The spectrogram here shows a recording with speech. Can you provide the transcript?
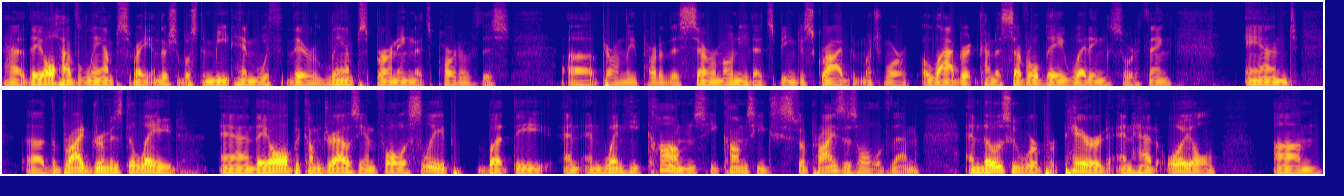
uh, they all have lamps, right? And they're supposed to meet him with their lamps burning. That's part of this uh, apparently part of this ceremony that's being described, much more elaborate, kind of several day wedding sort of thing. And uh, the bridegroom is delayed, and they all become drowsy and fall asleep. But the and and when he comes, he comes, he surprises all of them, and those who were prepared and had oil. Um,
